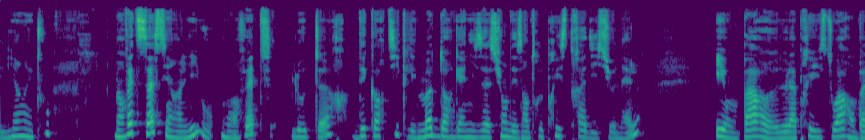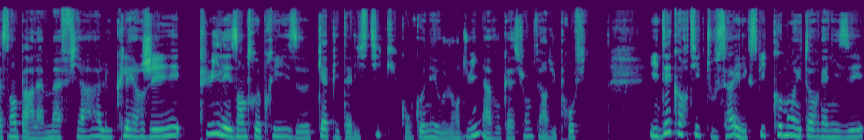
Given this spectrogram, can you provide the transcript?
liens et tout. Mais en fait, ça, c'est un livre où en fait l'auteur décortique les modes d'organisation des entreprises traditionnelles. Et on part euh, de la préhistoire en passant par la mafia, le clergé, puis les entreprises capitalistiques qu'on connaît aujourd'hui à vocation de faire du profit. Il décortique tout ça, il explique comment est organisée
